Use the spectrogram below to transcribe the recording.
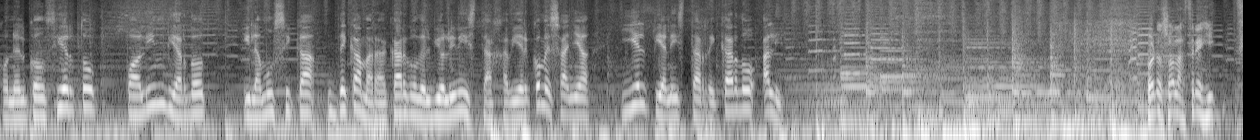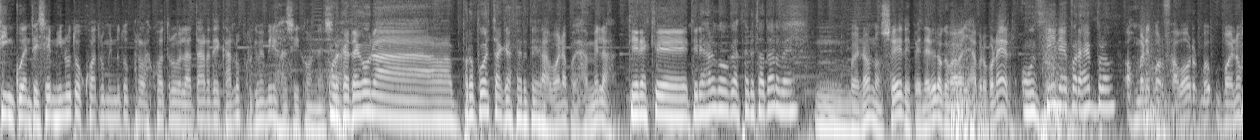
con el concierto Pauline Viardot y la música de cámara a cargo del violinista Javier Comesaña y el pianista Ricardo Ali. Bueno, son las 3 y 56 minutos, 4 minutos para las 4 de la tarde. Carlos, ¿por qué me miras así con esa? Porque tengo una propuesta que hacerte. Ah, bueno, pues házmela. ¿Tienes, que, ¿Tienes algo que hacer esta tarde? Mm, bueno, no sé, depende de lo que me vayas a proponer. ¿Un cine, por ejemplo? Hombre, por favor, bu- bueno,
